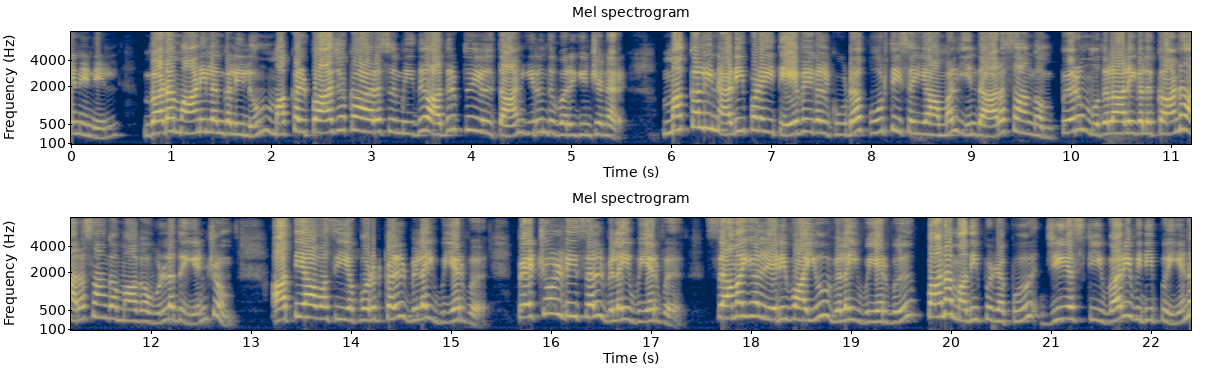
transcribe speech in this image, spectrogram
ஏனெனில் வட மாநிலங்களிலும் மக்கள் பாஜக அரசு மீது அதிருப்தியில் தான் இருந்து வருகின்றனர். மக்களின் அடிப்படை தேவைகள் கூட பூர்த்தி செய்யாமல் இந்த அரசாங்கம் பெரும் முதலாளிகளுக்கான அரசாங்கமாக உள்ளது என்றும் அத்தியாவசிய பொருட்கள் விலை உயர்வு பெட்ரோல் டீசல் விலை உயர்வு சமையல் எரிவாயு விலை உயர்வு பண மதிப்பிழப்பு ஜிஎஸ்டி வரி விதிப்பு என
